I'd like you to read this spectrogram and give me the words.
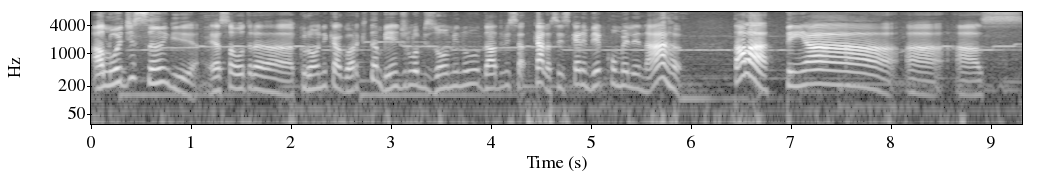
A Lua de Sangue, essa outra crônica agora, que também é de lobisomem no dado viciado. Cara, vocês querem ver como ele narra? Tá lá, tem a. a- as,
